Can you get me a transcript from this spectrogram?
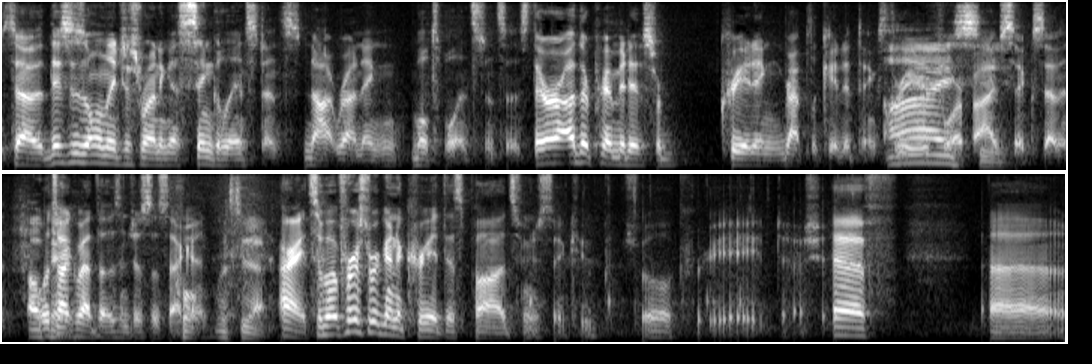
So this is only just running a single instance, not running multiple instances. There are other primitives for creating replicated things, three, I four, see. six, seven. We'll Okay. talk about those in just a second. Cool. Let's do that. All right, so but first we're going to create this pod. So we're going to say kube control create dash f. Uh,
